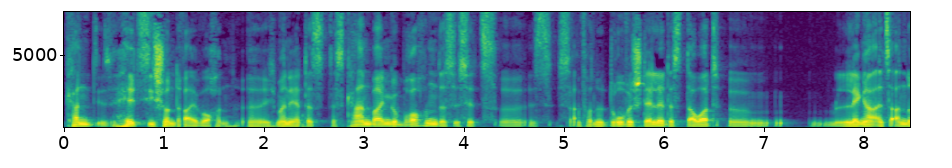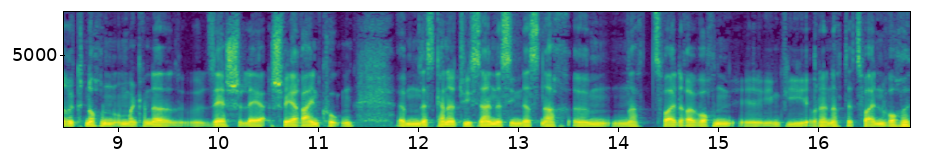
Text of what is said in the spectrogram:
kann, hält sie schon drei Wochen. Äh, ich meine, er hat das, das Kahnbein gebrochen. Das ist jetzt, äh, ist, ist einfach eine doofe Stelle. Das dauert ähm, länger als andere Knochen und man kann da sehr schwer, schwer reingucken. Ähm, das kann natürlich sein, dass ihn das nach, ähm, nach zwei, drei Wochen äh, irgendwie oder nach der zweiten Woche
